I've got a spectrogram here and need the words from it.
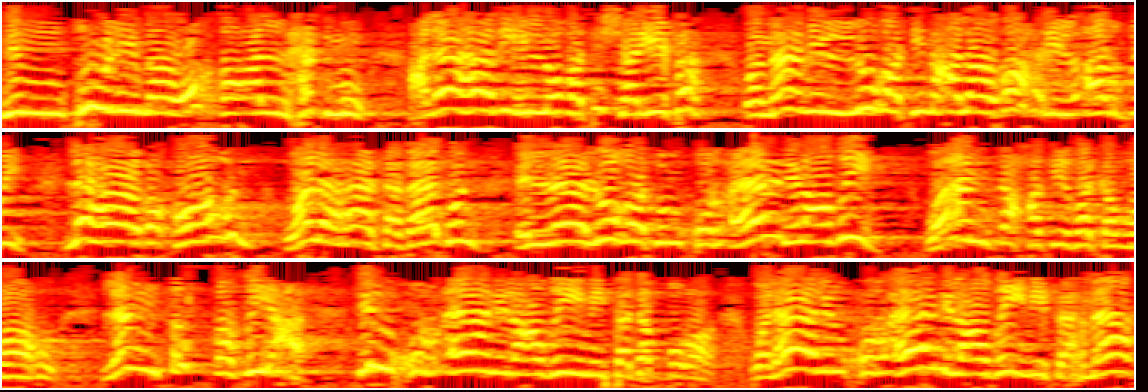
من طول ما وقع الهدم على هذه اللغة الشريفة وما من لغة على ظهر الأرض لها بقاء ولها ثبات إلا لغة القرآن العظيم. وأنت حفظك الله. لن تستطيع في القرآن العظيم تدبرا ولا للقرآن العظيم فهما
